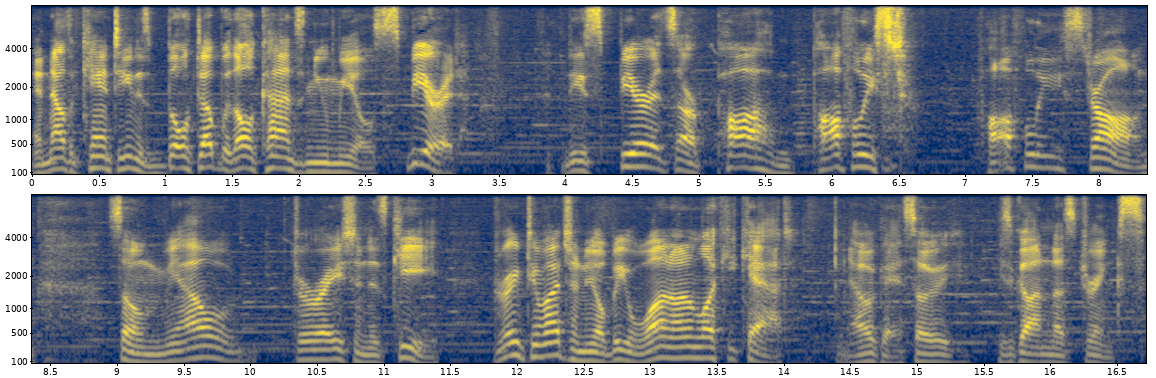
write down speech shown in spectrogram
and now the canteen is bulked up with all kinds of new meals. Spirit. These spirits are paw powerfully, powerfully strong, so meow duration is key. Drink too much and you'll be one unlucky cat. Okay, so he's gotten us drinks.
